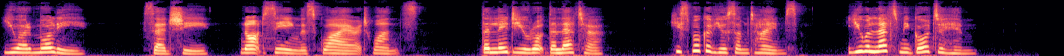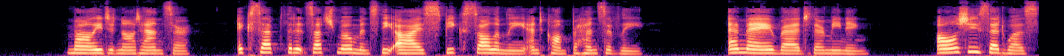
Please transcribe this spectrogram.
"You are Molly," said she, not seeing the squire at once. "The lady who wrote the letter. He spoke of you sometimes. You will let me go to him?" Molly did not answer, except that at such moments the eyes speak solemnly and comprehensively. Aimée read their meaning. All she said was,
